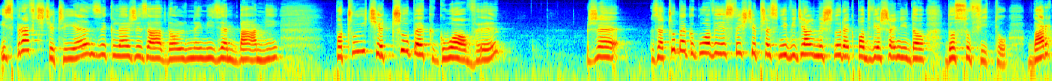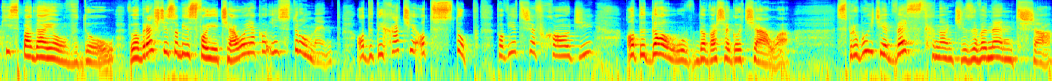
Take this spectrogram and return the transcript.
i sprawdźcie, czy język leży za dolnymi zębami. Poczujcie czubek głowy, że za czubek głowy jesteście przez niewidzialny sznurek podwieszeni do, do sufitu. Barki spadają w dół. Wyobraźcie sobie swoje ciało jako instrument. Oddychacie od stóp. Powietrze wchodzi od dołu do waszego ciała. Spróbujcie westchnąć z wnętrza,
